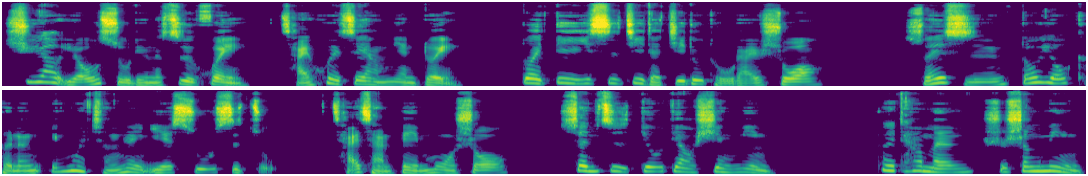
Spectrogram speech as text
需要有属灵的智慧才会这样面对。对第一世纪的基督徒来说。随时都有可能因为承认耶稣是主，财产被没收，甚至丢掉性命。对他们是生命、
